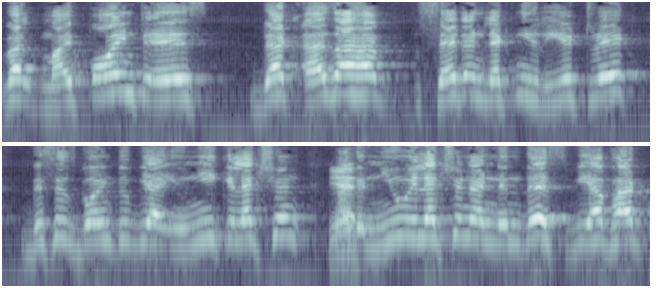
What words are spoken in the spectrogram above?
Well, my point is that as I have said and let me reiterate, this is going to be a unique election yes. and a new election and in this we have had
